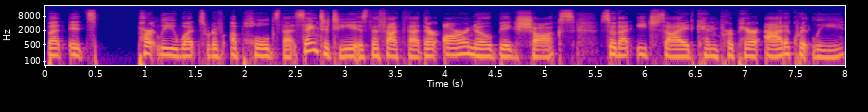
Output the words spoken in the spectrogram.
but it's partly what sort of upholds that sanctity is the fact that there are no big shocks so that each side can prepare adequately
